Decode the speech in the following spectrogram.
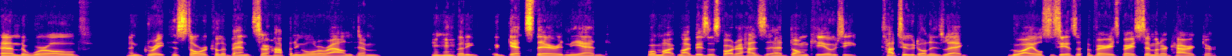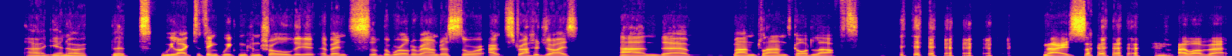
and the world and great historical events are happening all around him. Mm-hmm. But he gets there in the end. Well, my, my business partner has uh, Don Quixote tattooed on his leg, who I also see as a very, very similar character. Uh, you know, that we like to think we can control the events of the world around us or out strategize. And uh, man plans, God laughs. nice. I love that.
